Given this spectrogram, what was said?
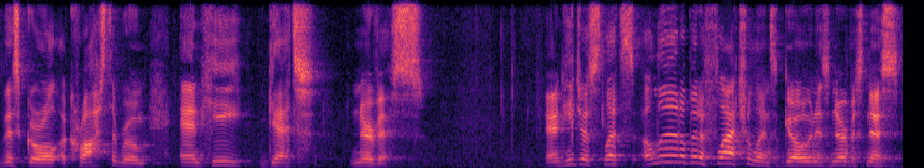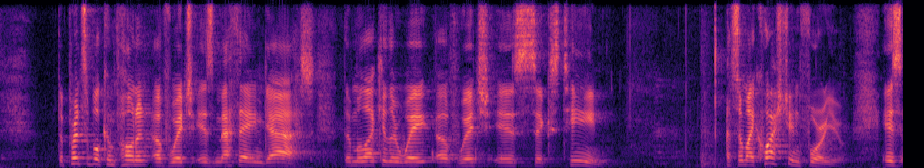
this girl across the room and he gets nervous. And he just lets a little bit of flatulence go in his nervousness, the principal component of which is methane gas, the molecular weight of which is 16. And so my question for you is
